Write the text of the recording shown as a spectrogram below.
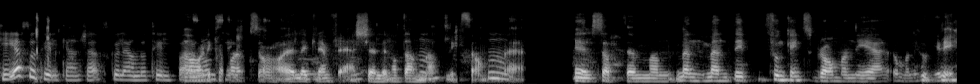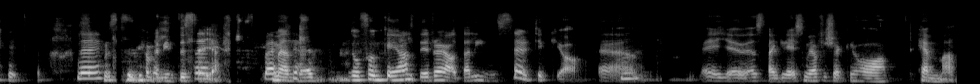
keso till kanske skulle ändå tillföra Ja, det kan man också ha, eller crème fraîche mm. eller något annat mm. liksom. Mm. Eh, eh, så att eh, man, men, men det funkar inte så bra om man är, om man är hungrig. Nej. Det jag vill inte säga. Nej, men då funkar ju alltid röda linser tycker jag. Mm. är ju en sån där grej som jag försöker ha hemma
